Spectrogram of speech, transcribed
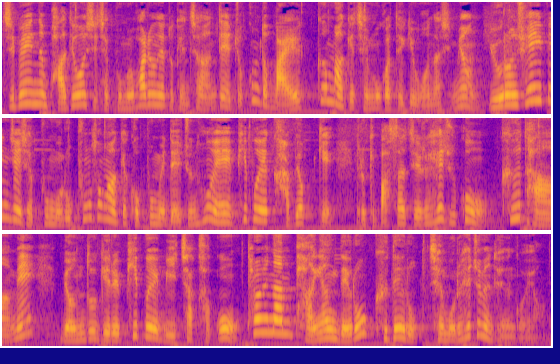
집에 있는 body wash 제품을 활용해도 괜찮은데 조금 더 말끔하게 제모가 되길 원하시면 이런 shaving gel 제품으로 풍성하게 거품을 내준 후에 피부에 가볍게 이렇게 마사지를 해주고 그 다음에 면도기를 피부에 밀착하고 털난 방향대로 그대로 제모를 해주면 되는 거예요.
